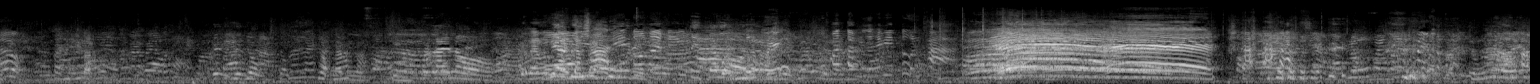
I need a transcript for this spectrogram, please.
แล้วหยกหยกหยกหน้าสดเป็นไรหรอกเนี่ยดูชมพูดิติดตลอดเลยคนตบมือให้พี่ตูนค่ะเอ๊ะรู้ไหมถึงไม่รู้ค่ะ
